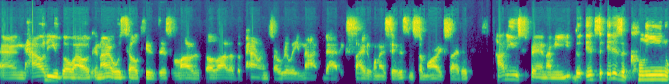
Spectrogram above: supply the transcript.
and how do you go out and i always tell kids this and a lot of a lot of the parents are really not that excited when i say this and some are excited how do you spend? I mean, it's it is a clean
